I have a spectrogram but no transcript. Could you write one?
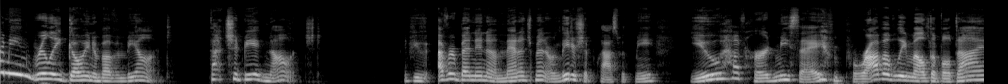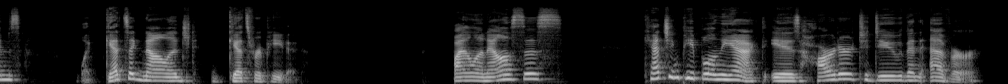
I mean really going above and beyond. That should be acknowledged. If you've ever been in a management or leadership class with me, you have heard me say, probably multiple times, what gets acknowledged gets repeated. Final analysis catching people in the act is harder to do than ever,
